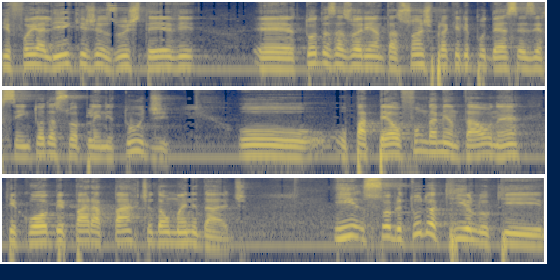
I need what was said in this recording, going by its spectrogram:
e foi ali que Jesus teve é, todas as orientações para que ele pudesse exercer em toda a sua plenitude o, o papel fundamental né, que coube para a parte da humanidade. E sobre tudo aquilo que,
